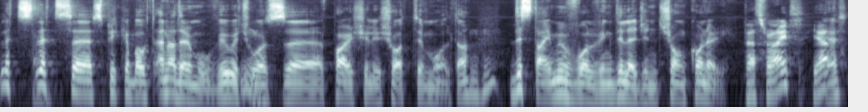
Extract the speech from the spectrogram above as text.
Let's let's uh, speak about another movie which was uh, partially shot in Malta. This time involving the legend Sean Connery. That's right. Yeah. Yes.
